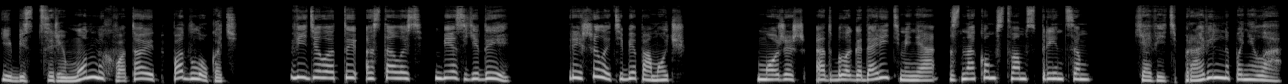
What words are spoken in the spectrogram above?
и бесцеремонно хватает под локоть. «Видела, ты осталась без еды. Решила тебе помочь. Можешь отблагодарить меня знакомством с принцем. Я ведь правильно поняла?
